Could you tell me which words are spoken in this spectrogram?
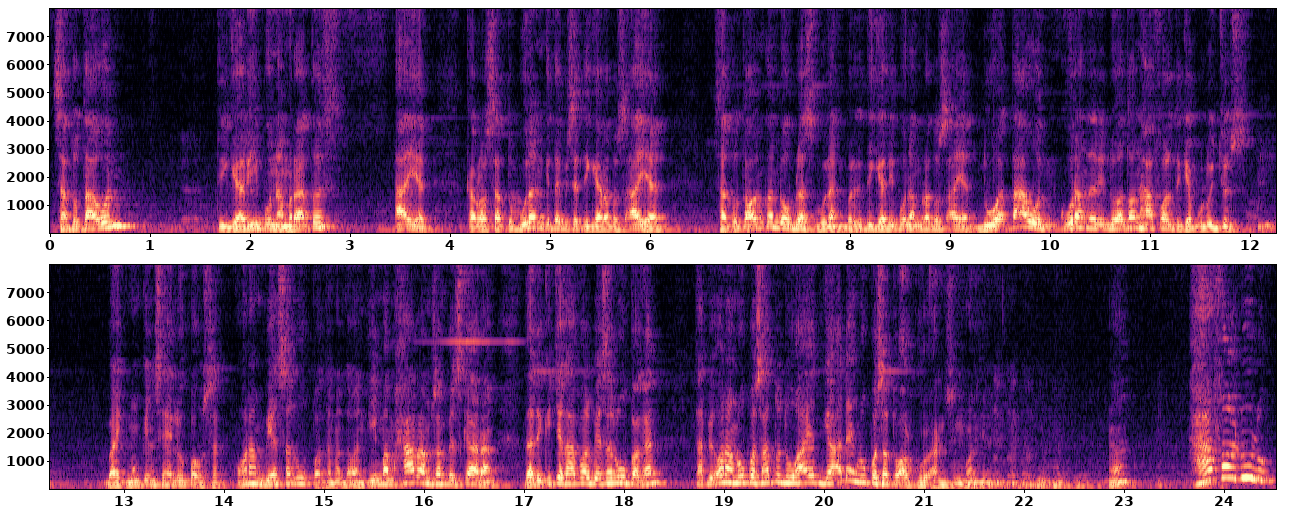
Satu tahun 3.600 ayat. Kalau satu bulan kita bisa 300 ayat, Satu tahun kan 12 bulan, berarti 3.600 ayat. Dua tahun, kurang dari dua tahun hafal 30 juz. Baik, mungkin saya lupa Ustaz. Orang biasa lupa teman-teman. Imam Haram sampai sekarang, dari kecil hafal biasa lupa kan? Tapi orang lupa satu dua ayat, gak ada yang lupa satu Al-Quran semuanya. Hafal dulu,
